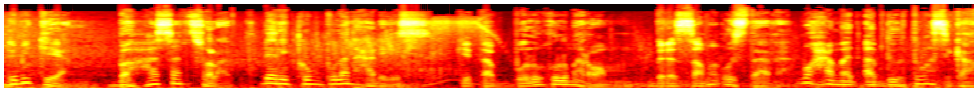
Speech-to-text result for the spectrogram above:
Demikian bahasan sholat dari kumpulan hadis Kitab Buluhul Marom bersama Ustaz Muhammad Abdul Tuasikal.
